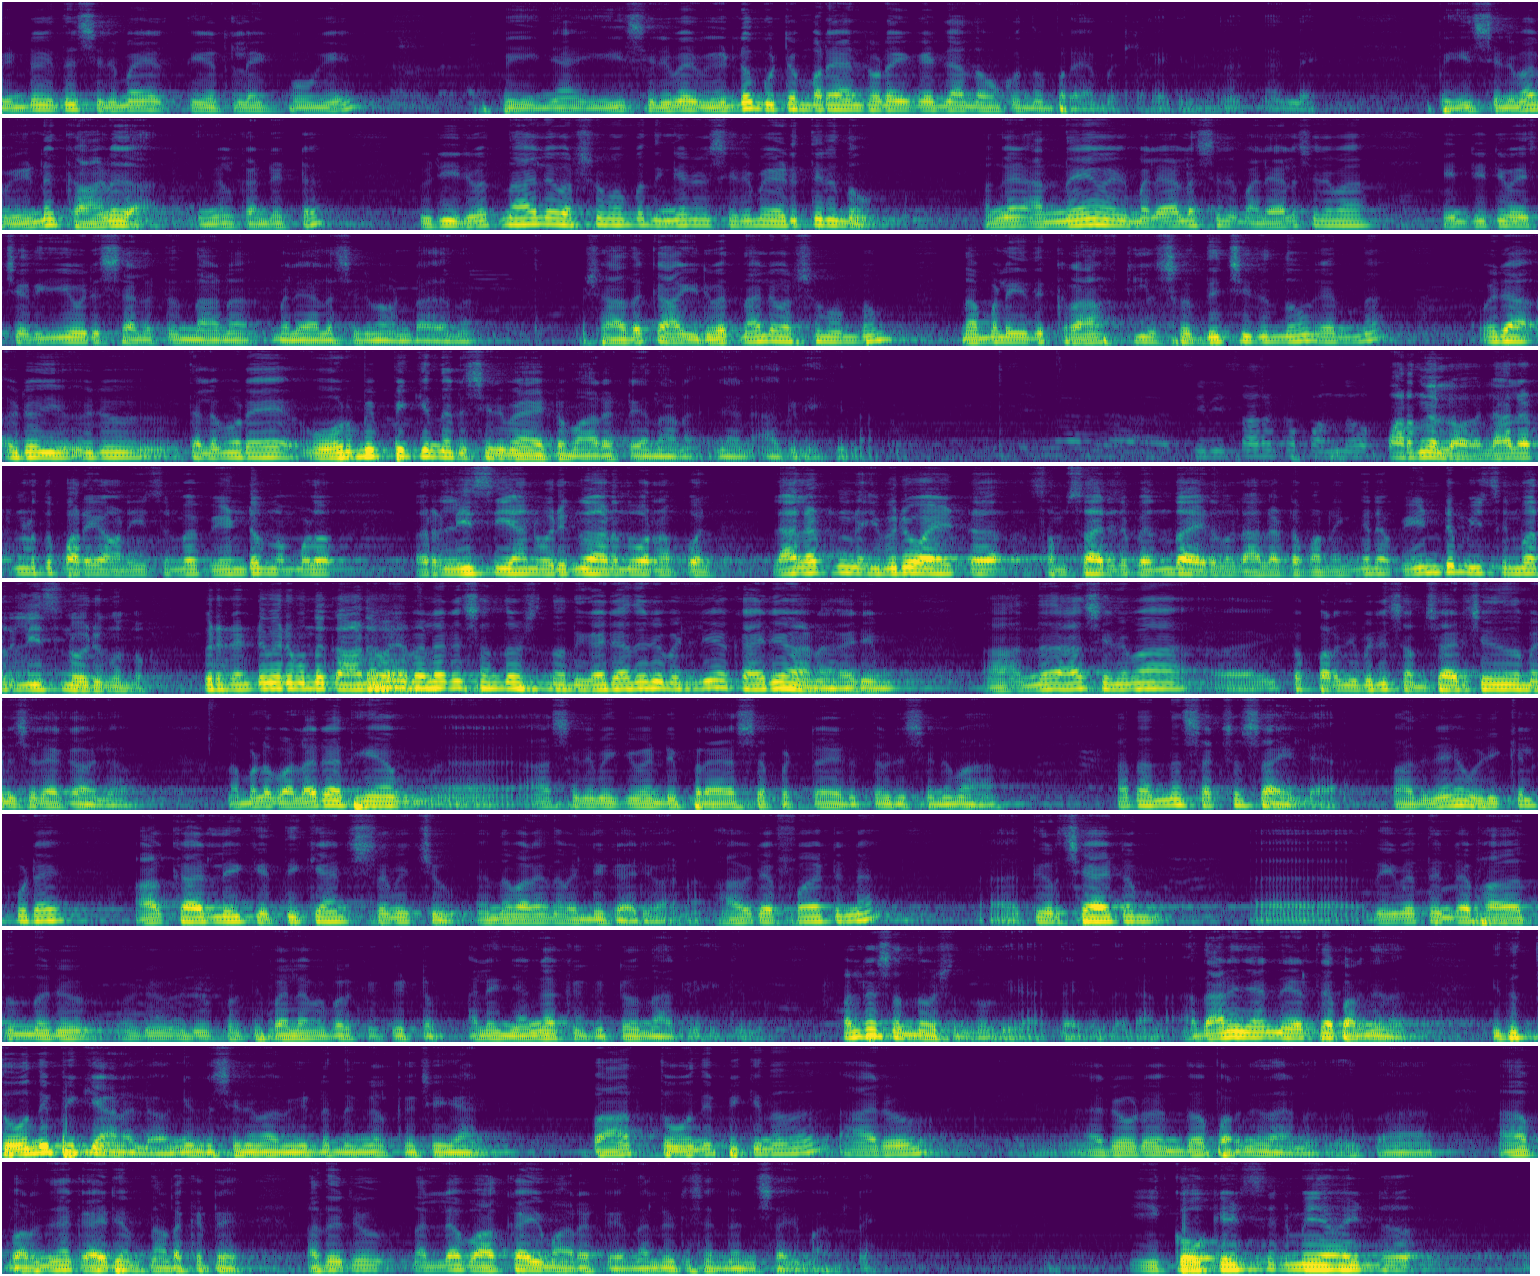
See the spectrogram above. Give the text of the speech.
വീണ്ടും ഇത് സിനിമ തിയേറ്ററിലേക്ക് പോവുകയും അപ്പോൾ ഈ ഞാൻ ഈ സിനിമ വീണ്ടും കുറ്റം പറയാൻ തുടങ്ങിക്കഴിഞ്ഞാൽ നമുക്കൊന്നും പറയാൻ പറ്റില്ല. കാര്യം അല്ലേ? അപ്പോൾ ഈ സിനിമ വീണ്ടും കാണുക. നിങ്ങൾ കണ്ടിട്ട് ഒരു ഇരുപത്തിനാല് വർഷം മുമ്പ് ഒരു സിനിമ എടുത്തിരുന്നു. അങ്ങനെ അന്നേ Malayala cinema Malayala cinema N T T Y ചെറിയൊരു സ്ഥലത്തു നിന്നാണ് മലയാള സിനിമ ഉണ്ടാകുന്നത്. പക്ഷേ അതൊക്കെ ആ ഇരുപത്തിനാല് വർഷം മുമ്പും നമ്മൾ ഇത് ക്രാഫ്റ്റിൽ ശ്രദ്ധിച്ചിരുന്നു എന്ന് ഒരു ഒരു ഒരു തലമുറയെ ഓർമ്മിപ്പിക്കുന്ന ഒരു സിനിമയായിട്ട് മാറട്ടെ എന്നാണ് ഞാൻ ആഗ്രഹിക്കുന്നത്. സി സാറൊക്കെ വന്ന് പറഞ്ഞല്ലോ ലാലേട്ടന്റെ അടുത്ത് പറയുകയാണ് ഈ സിനിമ വീണ്ടും നമ്മൾ റിലീസ് ചെയ്യാൻ ഒരുങ്ങുകയാണെന്ന് പറഞ്ഞപ്പോൾ. ലാലേട്ടൻ ഇവരുമായിട്ട് സംസാരിച്ചപ്പോൾ എന്തായിരുന്നു ലാലേട്ടൻ പറഞ്ഞത്? ഇങ്ങനെ വീണ്ടും ഈ സിനിമ റിലീസിന് ഒരുങ്ങുന്നു. ഇവർ രണ്ടുപേരും ഒന്ന് കാണുക വളരെ സന്തോഷം തോന്നി. കാര്യം അതൊരു വലിയ കാര്യമാണ് കാര്യം. അന്ന് ആ സിനിമ ഇപ്പം പറഞ്ഞു ഇവർ സംസാരിച്ചതെന്ന് മനസ്സിലാക്കാമല്ലോ. നമ്മൾ വളരെയധികം ആ സിനിമയ്ക്ക് വേണ്ടി പ്രയാസപ്പെട്ട് എടുത്ത ഒരു സിനിമ. അതന്ന് സക്സസ് ആയില്ല. അപ്പം അതിനെ ഒരിക്കൽ കൂടെ ആൾക്കാരിലേക്ക് എത്തിക്കാൻ ശ്രമിച്ചു എന്ന് പറയുന്ന വലിയ കാര്യമാണ്. ആ ഒരു എഫേർട്ടിന് തീർച്ചയായിട്ടും ദൈവത്തിന്റെ ഭാഗത്തു നിന്നൊരു ഒരു ഒരു പ്രതിഫലം ഇവർക്ക് കിട്ടും അല്ലെങ്കിൽ ഞങ്ങൾക്ക് കിട്ടുമെന്ന് ആഗ്രഹിക്കുന്നു. വളരെ സന്തോഷം തോന്നിയ കാര്യം തന്നെയാണ്. അതാണ് ഞാൻ നേരത്തെ പറഞ്ഞത്. ഇത് തോന്നിപ്പിക്കുകയാണല്ലോ അങ്ങനെ സിനിമ വീണ്ടും നിങ്ങൾക്ക് ചെയ്യാൻ. അപ്പോൾ ആ തോന്നിപ്പിക്കുന്നത് ആരോ ആരോട് എന്തോ പറഞ്ഞതാണ്. അപ്പോൾ ആ പറഞ്ഞ കാര്യം നടക്കട്ടെ. അതൊരു നല്ല വാക്കായി മാറട്ടെ നല്ലൊരു സെന്റൻസായി മാറട്ടെ. ഈ കോക്കേഡ് സിനിമയായിട്ട്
